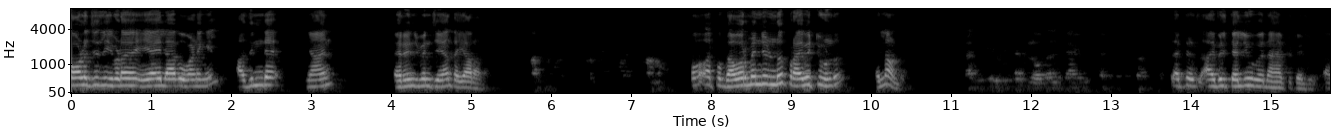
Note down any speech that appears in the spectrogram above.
കോളേജിലും ഇവിടെ എ ഐ ലാബ് വേണമെങ്കിൽ അതിന്റെ ഞാൻ അറേഞ്ച്മെന്റ് ചെയ്യാൻ തയ്യാറാണ്. അപ്പോൾ ഗവൺമെന്റ് ഉണ്ട് പ്രൈവറ്റും ഉണ്ട് എല്ലാം ഉണ്ട് that is, I will tell you when I have to tell you. Uh,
